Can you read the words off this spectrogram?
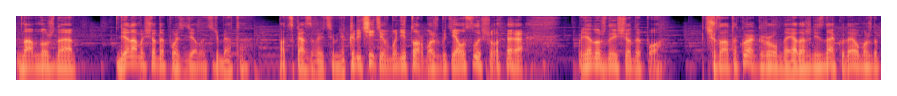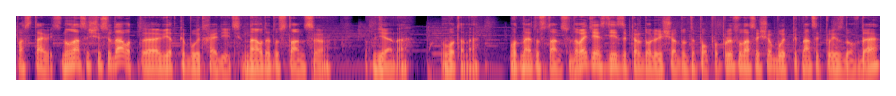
Нам нужно... Где нам еще депо сделать, ребята? Подсказывайте мне. Кричите в монитор, может быть, я услышу. Мне нужно еще депо. Что-то оно такое огромное, я даже не знаю, куда его можно поставить. Ну, у нас еще сюда вот э, ветка будет ходить, на вот эту станцию. Где она? Вот она. Вот на эту станцию. Давайте я здесь запердолю еще одну депо. Плюс у нас еще будет 15 поездов, да?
